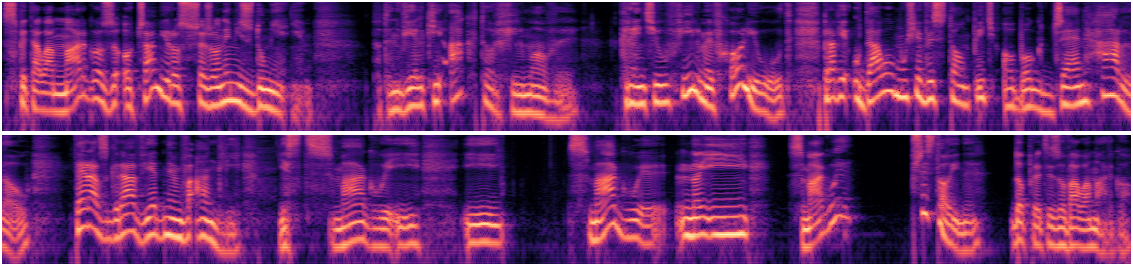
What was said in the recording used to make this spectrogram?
spytała Margo z oczami rozszerzonymi zdumieniem. To ten wielki aktor filmowy. Kręcił filmy w Hollywood. Prawie udało mu się wystąpić obok Jen Harlow. Teraz gra w jednym w Anglii. Jest smagły i... i... smagły. No i... smagły? Przystojny, doprecyzowała Margo.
